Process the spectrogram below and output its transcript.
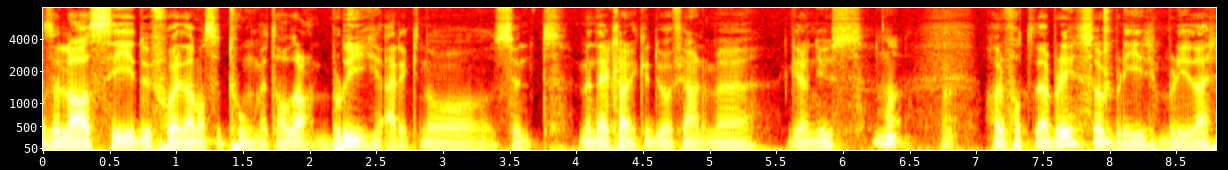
Altså La oss si du får i deg masse tungmetaller. da. Bly er ikke noe sunt. Men det klarer ikke du å fjerne med grønn juice. Nei. Har du fått i deg bly, så blir bly der.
